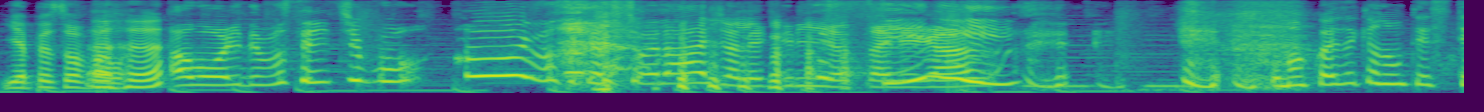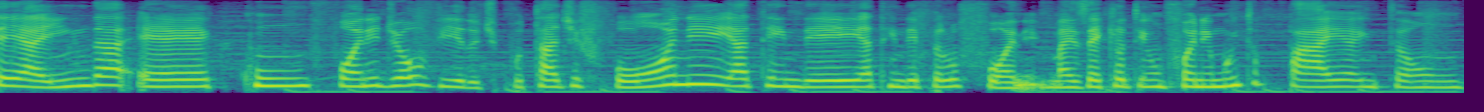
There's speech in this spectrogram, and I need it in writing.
E a pessoa fala, uhum. alô, e você, tipo, ui, você quer chorar de alegria, tá ligado? Uma coisa que eu não testei ainda é com fone de ouvido. Tipo, tá de fone e atender, atender pelo fone. Mas é que eu tenho um fone muito paia, então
